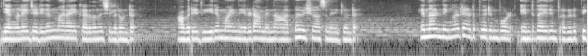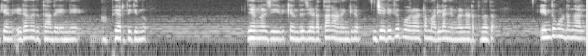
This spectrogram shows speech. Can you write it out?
ഞങ്ങളെ ജഡികന്മാരായി കരുതുന്ന ചിലരുണ്ട്. അവരെ ധീരമായി നേരിടാമെന്ന ആത്മവിശ്വാസം എനിക്കുണ്ട്. എന്നാൽ നിങ്ങളുടെ അടുത്ത് വരുമ്പോൾ എന്റെ ധൈര്യം പ്രകടിപ്പിക്കാൻ ഇടവരുത്താതെ എന്നെ അഭ്യർത്ഥിക്കുന്നു. ഞങ്ങൾ ജീവിക്കുന്നത് ജഡത്താലാണെങ്കിലും ജഡിക പോരാട്ടമല്ല ഞങ്ങൾ നടത്തുന്നത്. എന്തുകൊണ്ടെന്നാൽ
